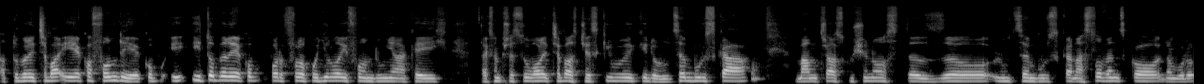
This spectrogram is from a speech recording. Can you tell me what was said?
a to byly třeba i jako fondy, jako, i, i to byly jako portfolio podílových fondů nějakých, tak jsme přesouvali třeba z České republiky do Lucemburska. Mám třeba zkušenost z Lucemburska na Slovensko, nebo do,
